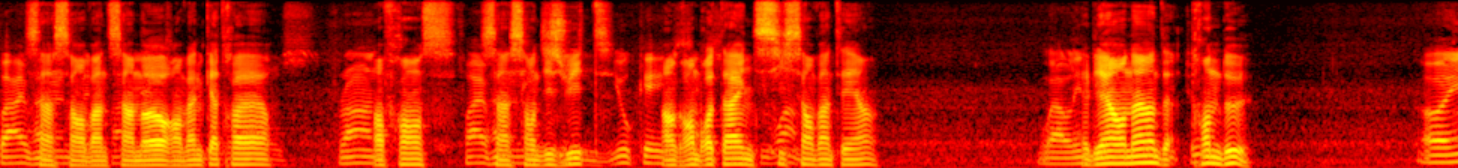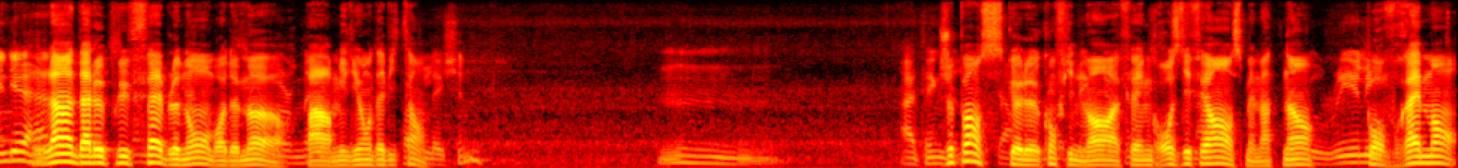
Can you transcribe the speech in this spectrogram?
525 525 morts en 24 heures. En France, 518. En Grande-Bretagne, 621. Eh bien, en Inde, 32. L'Inde a le plus faible nombre de morts par million d'habitants. Je pense que le confinement a fait une grosse différence, mais maintenant, pour vraiment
